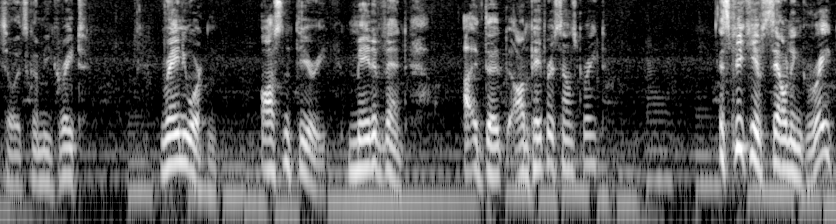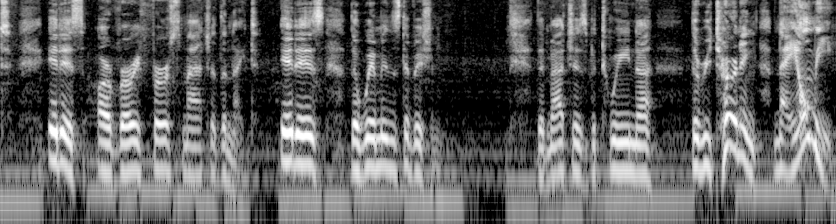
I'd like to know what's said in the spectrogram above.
So it's gonna be great. Randy Orton, Austin Theory, main event. Uh, the, on paper, it sounds great. And speaking of sounding great, it is our very first match of the night. It is the women's division. The match is between uh, the returning Naomi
